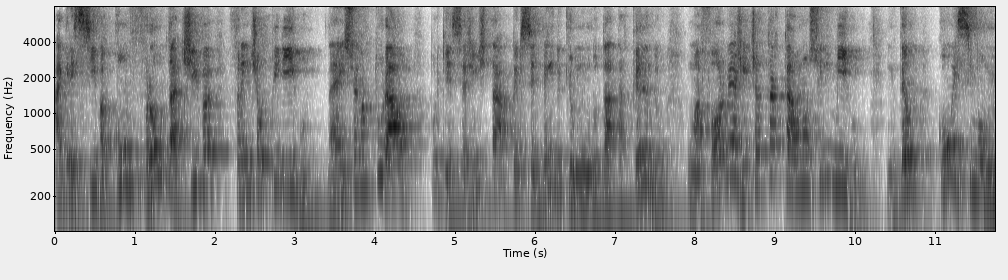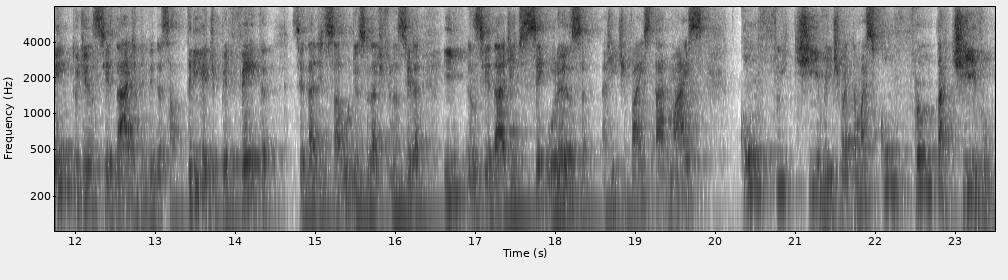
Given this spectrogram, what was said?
agressiva, confrontativa frente ao perigo. Né? Isso é natural, porque se a gente está percebendo que o mundo está atacando, uma forma é a gente atacar o nosso inimigo. Então, com esse momento de ansiedade, devido a essa tríade perfeita, ansiedade de saúde, ansiedade financeira e ansiedade de segurança, a gente vai estar mais conflitivo, a gente vai estar mais confrontativo,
